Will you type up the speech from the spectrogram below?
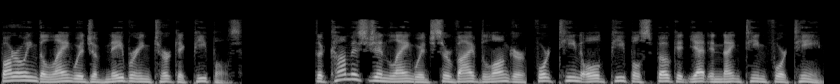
borrowing the language of neighboring Turkic peoples. The Kamysjin language survived longer, 14 old people spoke it yet in 1914.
